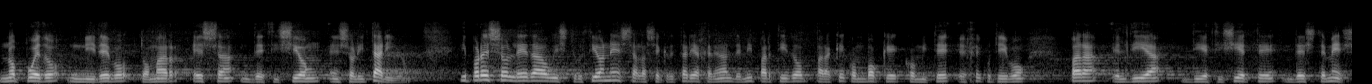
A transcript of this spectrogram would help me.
no puedo ni debo tomar esa decisión en solitario. Y por eso le he dado instrucciones a la secretaria general de mi partido para que convoque comité ejecutivo para el día 17 de este mes.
